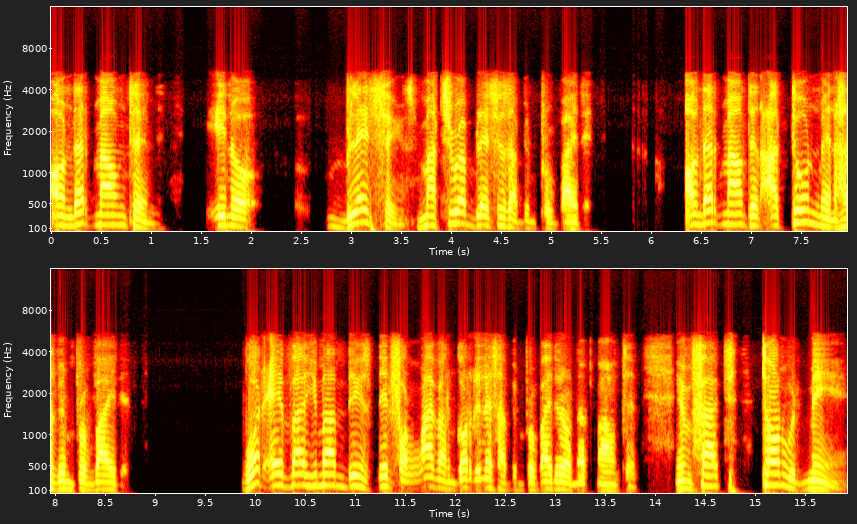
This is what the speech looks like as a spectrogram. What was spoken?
On that mountain, you know, blessings, material blessings have been provided. On that mountain, atonement has been provided. Whatever human beings need for life and godliness have been provided on that mountain. In fact, turn with me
